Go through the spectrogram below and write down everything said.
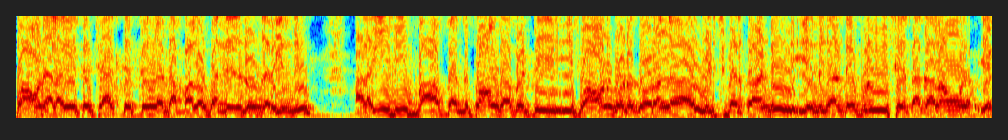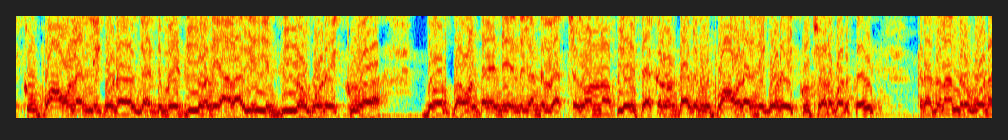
పావును ఎలాగైతే చాకచక్యంగా డబ్బాలో బంధించడం జరిగింది. అలాగే ఇది బాగా పెద్ద పాము కాబట్టి ఈ పామును కూడా దూరంగా విడిచిపెడతామండి. ఎందుకంటే ఇప్పుడు ఈ శీతాకాలం ఎక్కువ పాములన్నీ కూడా గడ్డి మేట్లలోని అలాగే ఇంట్లో కూడా ఎక్కువ దూరతా ఉంటాయండి. ఎందుకంటే వెచ్చగా ఉన్న ప్లేస్ ఎక్కడ ఉంటే అక్కడికి పాములన్నీ కూడా ఎక్కువ చొరబడతాయి ప్రజలందరూ కూడా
